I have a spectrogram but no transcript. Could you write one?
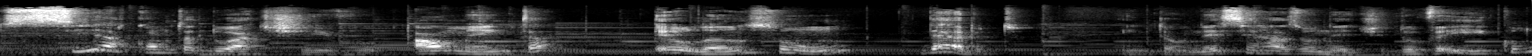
se a conta do ativo aumenta, eu lanço um débito. Então, nesse razonete do veículo,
